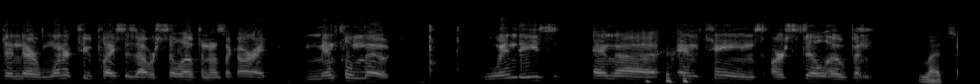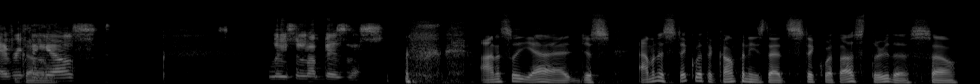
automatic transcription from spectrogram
Then there are one or two places that were still open. I was like, all right, mental note: Wendy's and uh, and Canes are still open. Let's Everything go. else, losing my business. Honestly, yeah. Just I'm gonna stick with the companies that stick with us through this. So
